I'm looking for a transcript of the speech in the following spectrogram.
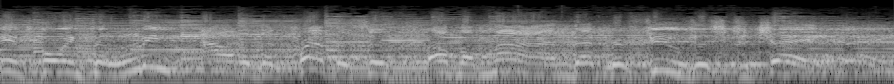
is going to leak out of the crevices of a mind that refuses to change.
